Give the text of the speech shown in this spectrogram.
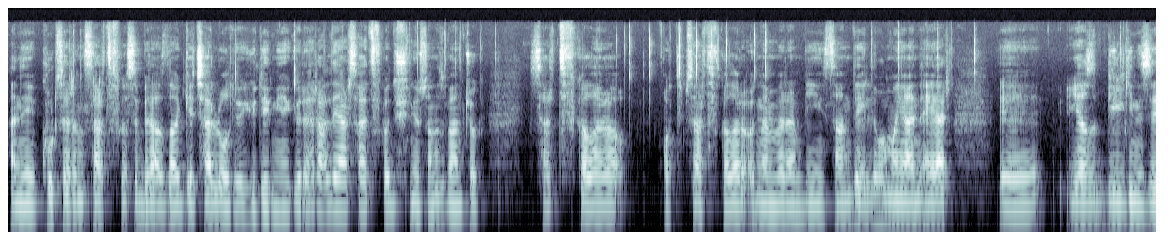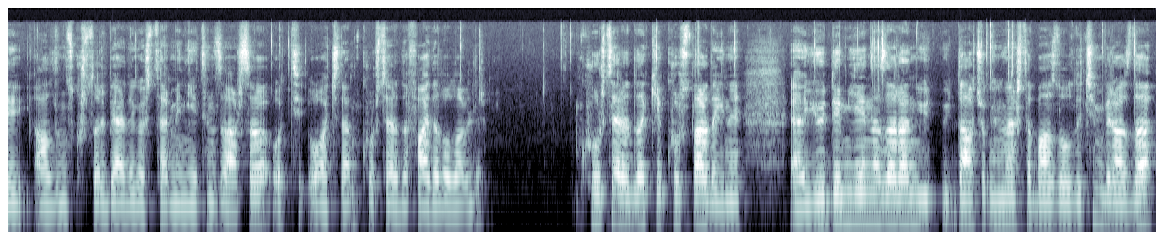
hani Coursera'nın sertifikası biraz daha geçerli oluyor Udemy'ye göre herhalde eğer sertifika düşünüyorsanız. Ben çok sertifikalara o tip sertifikalara önem veren bir insan değildim ama yani eğer e, yaz, bilginizi aldığınız kursları bir yerde gösterme niyetiniz varsa o, o açıdan Coursera'da faydalı olabilir. Coursera'daki kurslar da yine e, Udemy'ye nazaran daha çok üniversite bazlı olduğu için biraz da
